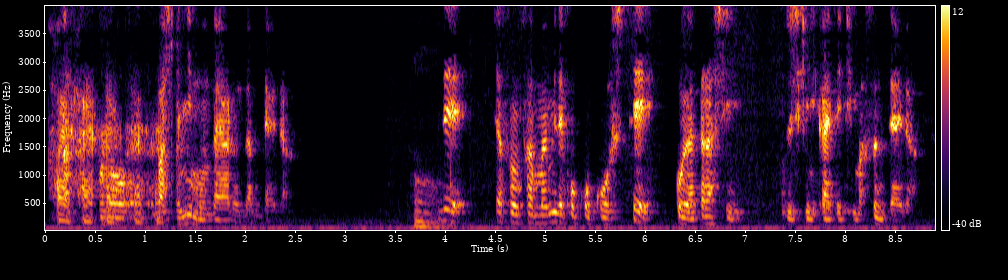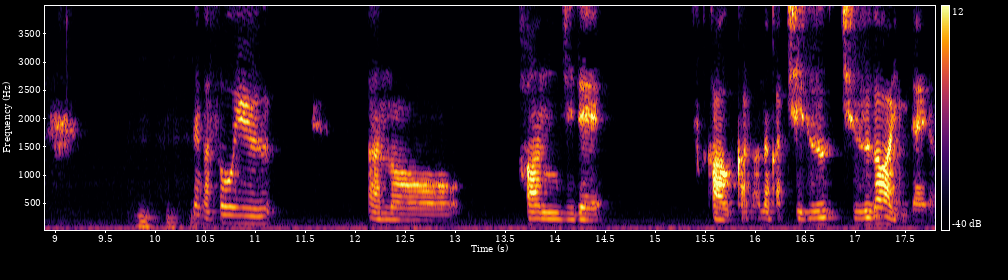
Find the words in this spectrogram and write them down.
はいはいこの。場所に問題あるんだ、みたいな。うんで、じゃあその3枚目でここをこうして、こういう新しい図式に変えていきます、みたいな。なんかそういう、あのー感じで使うかな。なんか地図、地図代わりみたいな。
